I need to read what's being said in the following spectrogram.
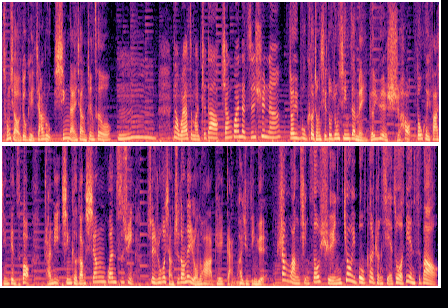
从小就可以加入新南向政策哦。嗯，那我要怎么知道相关的资讯呢？教育部课程协作中心在每个月十号都会发行电子报，传递新课纲相关资讯。所以如果想知道内容的话，可以赶快去订阅。上网请搜寻教育部课程协作电子报。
